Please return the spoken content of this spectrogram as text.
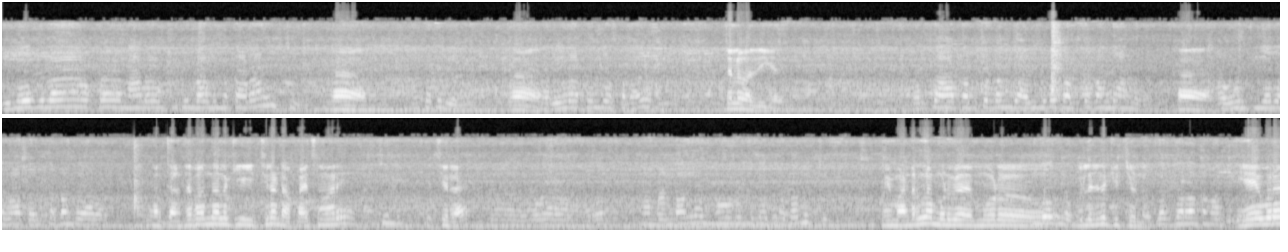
విలేజ్లో ఒక నాలుగైదు కుటుంబాలు ఉన్న కాడ ఇచ్చిండు. ఆ, అంతటి మరి ఏ రకం చేస్తాడా తెలియదు దళిత దళిత బంధు అవి కూడా దళిత బంధు అన్నది. ఆ, ఊరికి ఇయ్యలేదు? దళిత బంధు మరి దళిత బంధాలకి ఇచ్చినట్ట పైసలు మరి? ఇచ్చిండు. ఇచ్చిరా మా మండలంలో మూడు విలేజ్లకు ఇచ్చిండు. మీ మండలంలో మూడు మూడు విలేజ్లకు. ఇచ్చిండు. ఏ ఊరు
